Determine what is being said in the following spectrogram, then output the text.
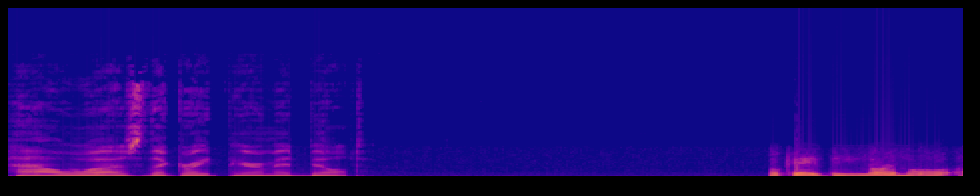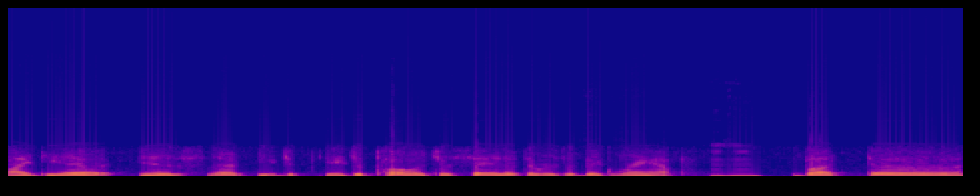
how was the Great Pyramid built? Okay, the normal idea is that Egypt, Egyptologists say that there was a big ramp, hmm but uh,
